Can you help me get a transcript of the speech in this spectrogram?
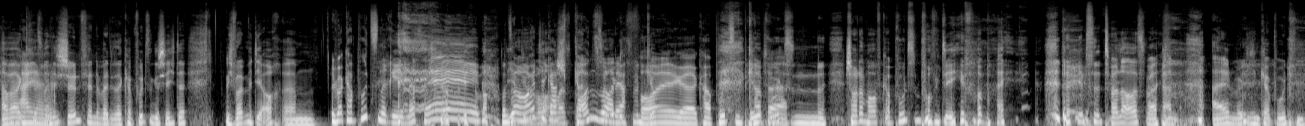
Aber Ah, Chris, ja, was ich schön finde bei dieser Kapuzengeschichte, ich wollte mit dir auch ähm, Über Kapuzen reden. Das, hey, unser heutiger ganz Sponsor der Folge, Kapuzen Peter. Kapuzen. Schaut doch mal auf kapuzen.de vorbei. da gibt es eine tolle Auswahl an allen möglichen Kapuzen.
